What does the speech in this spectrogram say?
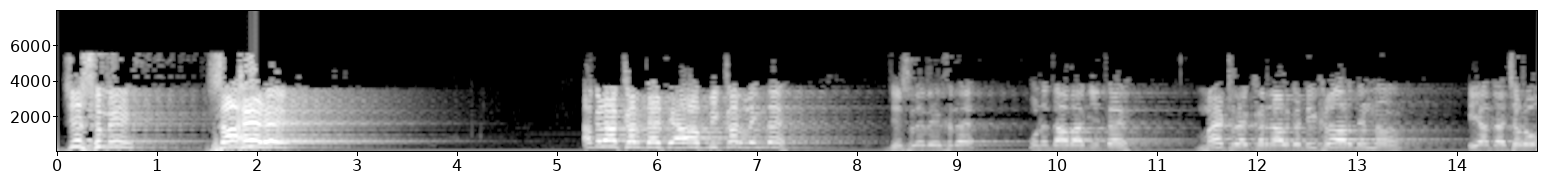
جس میں ظاہر ہے۔ اگلا کرتا ہے آپ بھی کر لینا جسے ویخد انہیں دعوی کیتا ہے، میں ٹریکر گڈی کھلار دینا۔ یہ آتا چلو،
